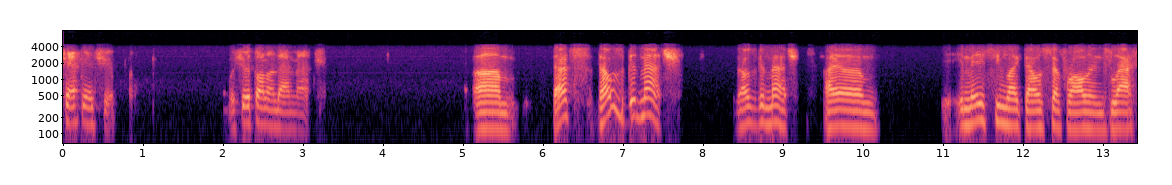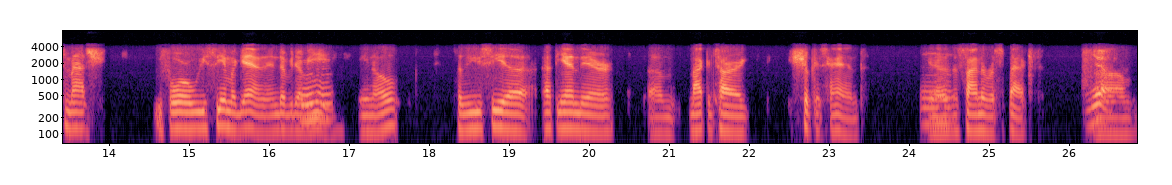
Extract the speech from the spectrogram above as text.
championship. What's your thought on that match? Um, that's that was a good match. That was a good match. I um, it it seem like that was Seth Rollins' last match before we see him again in WWE. Mhm. You know, because you see uh at the end there, um, McIntyre shook his hand. You know, as a sign of respect. yeah. Um,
